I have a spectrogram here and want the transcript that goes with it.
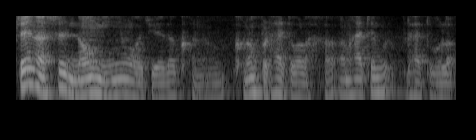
真的是农民，我觉得可能可能不太多了，可能还真不不太多了。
